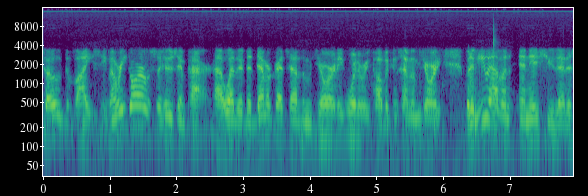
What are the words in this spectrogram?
so divisive, and regardless of who's in power, uh, whether the Democrats have the majority or the Republicans have the majority, but if you have an, an issue that is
